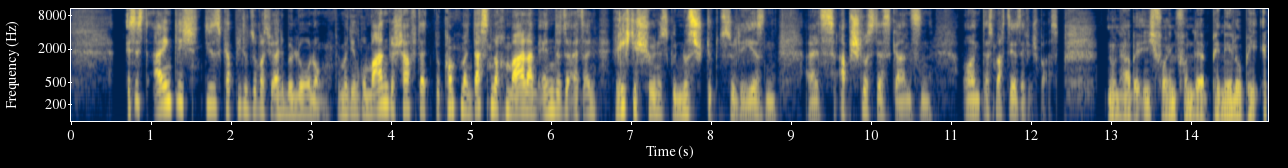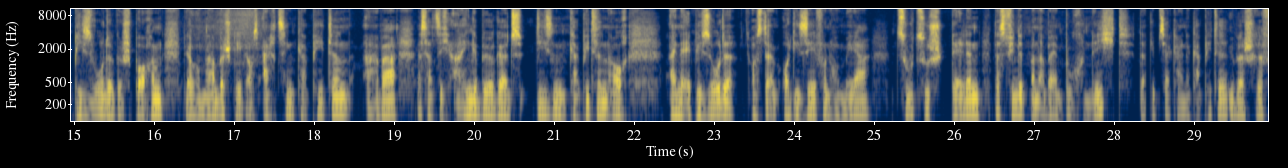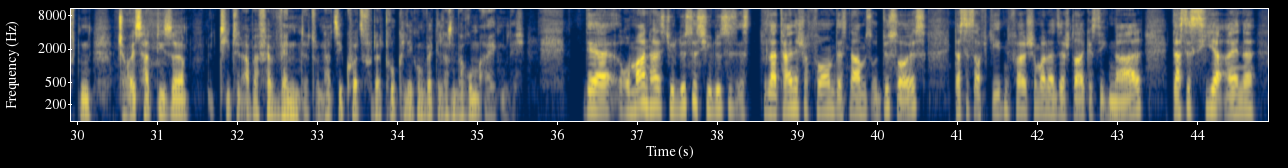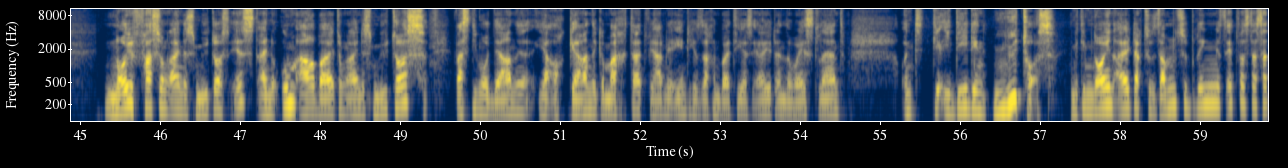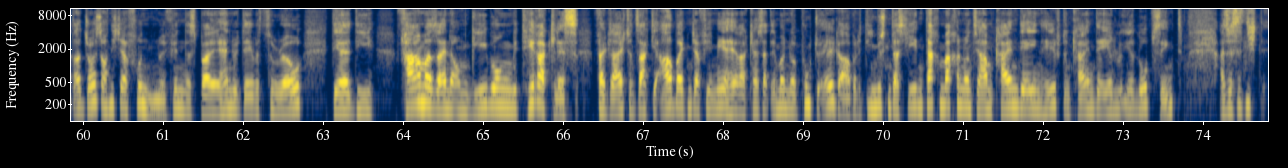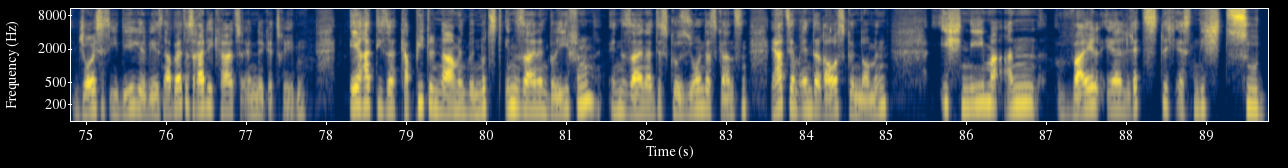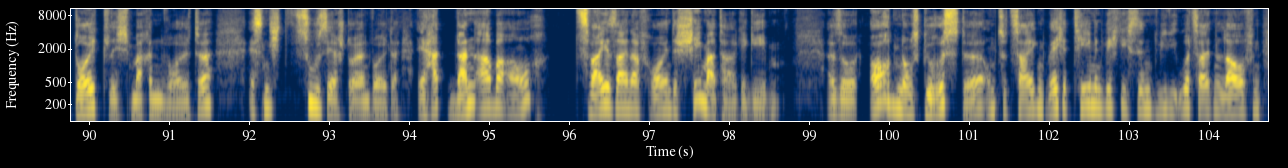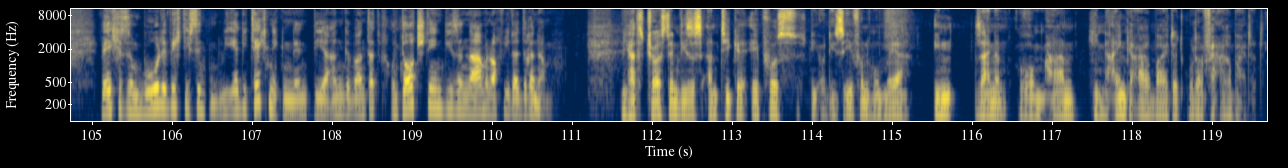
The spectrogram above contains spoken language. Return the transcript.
es ist eigentlich dieses Kapitel sowas wie eine Belohnung. Wenn man den Roman geschafft hat, bekommt man das nochmal am Ende als ein richtig schönes Genussstück zu lesen, als Abschluss des Ganzen. Und das macht sehr, sehr viel Spaß. Nun habe ich vorhin von der Penelope-Episode gesprochen. Der Roman besteht aus 18 Kapiteln, aber es hat sich eingebürgert, diesen Kapiteln auch eine Episode aus der Odyssee von Homer zuzustellen. Das findet man aber im Buch nicht. Da gibt es ja keine Kapitelüberschriften. Joyce hat diese Titel aber verwendet und hat sie kurz vor der Drucklegung weggelassen. Warum eigentlich? Der Roman heißt Ulysses. Ulysses ist die lateinische Form des Namens Odysseus. Das ist auf jeden Fall schon mal ein sehr starkes Signal, dass es hier eine Neufassung eines Mythos ist, eine Umarbeitung eines Mythos, was die Moderne ja auch gerne gemacht hat. Wir haben ja ähnliche Sachen bei T.S. Eliot in The Wasteland. Und die Idee, den Mythos mit dem neuen Alltag zusammenzubringen, ist etwas, das hat Joyce auch nicht erfunden. Wir finden es bei Henry David Thoreau, der die Farmer seiner Umgebung mit Herakles vergleicht und sagt, die arbeiten ja viel mehr. Herakles hat immer nur punktuell gearbeitet. Die müssen das jeden Tag machen und sie haben keinen, der ihnen hilft und keinen, der ihr, ihr Lob singt. Also es ist nicht Joyces Idee gewesen, aber er hat es radikal zu Ende getrieben. Er hat diese Kapitelnamen benutzt in seinen Briefen, in seiner Diskussion des Ganzen. Er hat sie am Ende rausgenommen. Ich nehme an, weil er letztlich es nicht zu deutlich machen wollte, es nicht zu sehr steuern wollte. Er hat dann aber auch zwei seiner Freunde Schemata gegeben also Ordnungsgerüste, um zu zeigen, welche Themen wichtig sind, wie die Uhrzeiten laufen, welche Symbole wichtig sind, wie er die Techniken nennt, die er angewandt hat. Und dort stehen diese Namen auch wieder drinnen. Wie hat Joyce denn dieses antike Epos, die Odyssee von Homer, in seinen Roman hineingearbeitet oder verarbeitet?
